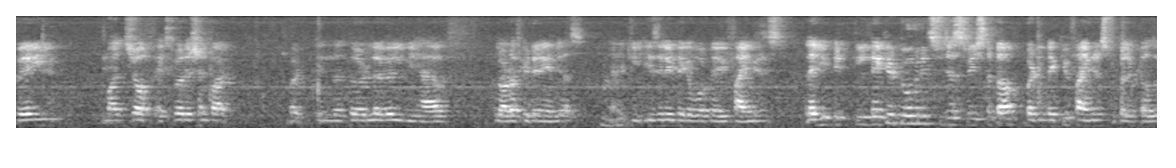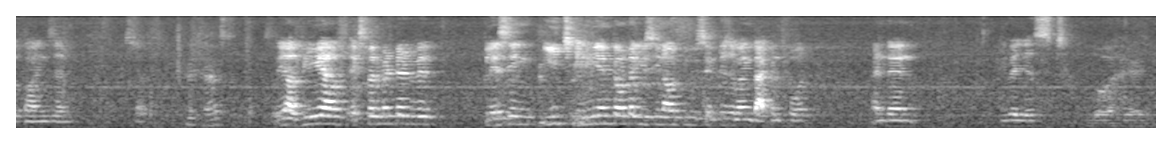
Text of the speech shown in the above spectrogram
very much of exploration part. But in the third level we have a lot of hidden areas. Mm-hmm. And it will easily take about maybe five minutes. Like it, will take you two minutes to just reach the top, but it will take you five minutes to collect all the coins and stuff. Fantastic. So yeah, we have experimented with placing each enemy encounter. You see now two are going back and forth, and then we will just go ahead.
